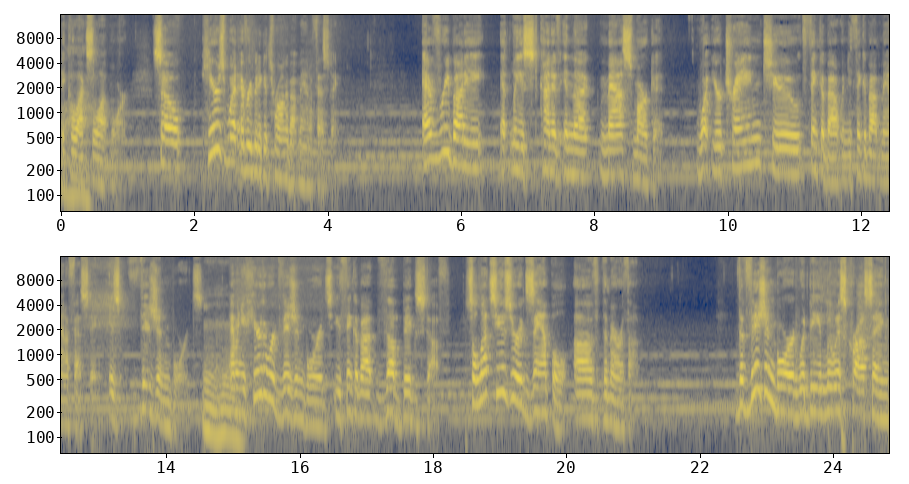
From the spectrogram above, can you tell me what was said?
it collects a lot more. So here's what everybody gets wrong about manifesting everybody, at least kind of in the mass market, what you're trained to think about when you think about manifesting is vision boards. And when you hear the word vision boards, you think about the big stuff. So let's use your example of the marathon. The vision board would be Lewis crossing.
